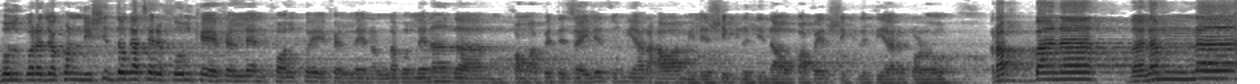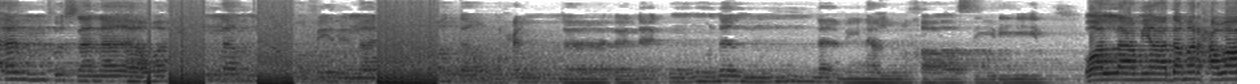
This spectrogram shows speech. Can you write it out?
ভুল করে যখন নিষিদ্ধ গাছের ফুল খেয়ে ফেললেন ফল খেয়ে ফেললেন আল্লাহ বললেন আদম ক্ষমা পেতে চাইলে তুমি আর হাওয়া মিলে স্বীকৃতি দাও পাপের স্বীকৃতি আর পড়ো রব্বানা ظلمنا أنفسنا وإن لم تغفر لنا وترحمنا لنكون لنكونن من الخاسرين ও আল্লাহ আমি আদম আর হাওয়া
